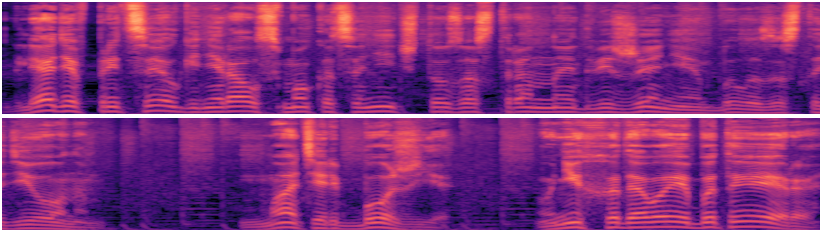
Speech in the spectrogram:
Глядя в прицел, генерал смог оценить, что за странное движение было за стадионом. «Матерь Божья! У них ходовые БТРы!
